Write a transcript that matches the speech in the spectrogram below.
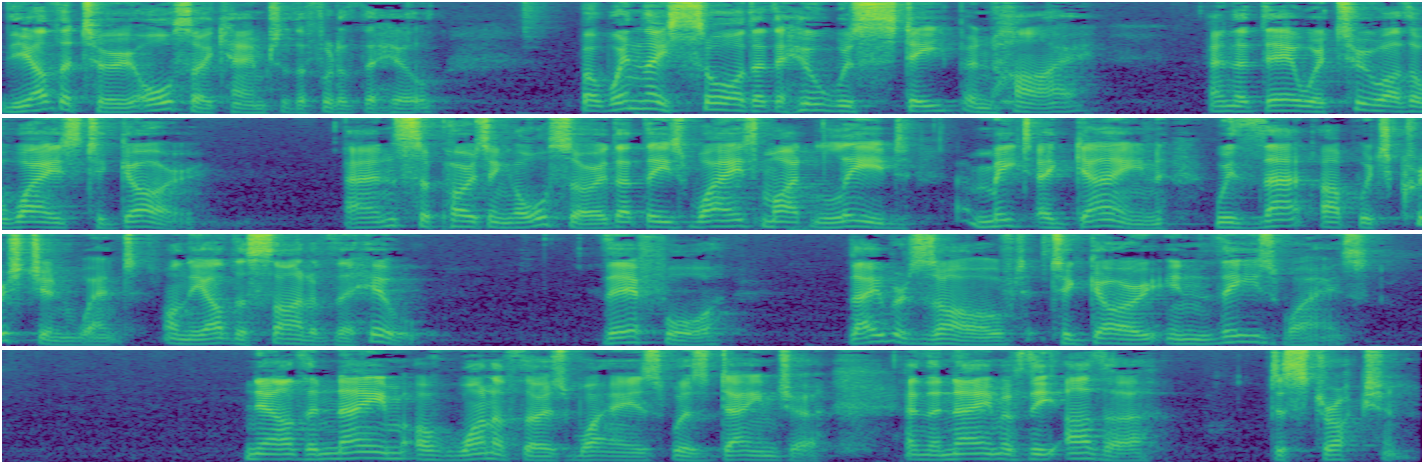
The other two also came to the foot of the hill, but when they saw that the hill was steep and high, and that there were two other ways to go, and supposing also that these ways might lead meet again with that up which Christian went on the other side of the hill, therefore they resolved to go in these ways. Now, the name of one of those ways was danger, and the name of the other, destruction.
